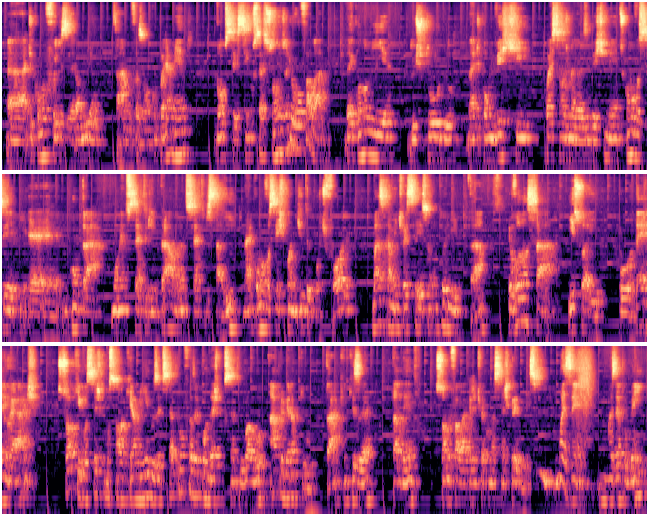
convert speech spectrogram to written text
uh, de como eu fui de zero ao milhão. Tá? Vou fazer um acompanhamento, vão ser cinco sessões onde eu vou falar da economia, do estudo, né, de como investir, quais são os melhores investimentos, como você é, encontrar o momento certo de entrar, o momento certo de sair, né, como você expandir o seu portfólio. Basicamente vai ser isso a mentoria, tá? Eu vou lançar isso aí por 10 mil reais, só que vocês, como são aqui amigos, etc., vão fazer por 10% do valor a primeira turma, tá? Quem quiser, tá dentro, só me falar que a gente vai começar a escrever. Isso é um exemplo, um exemplo bem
